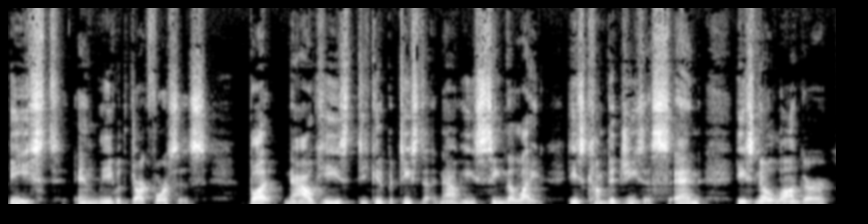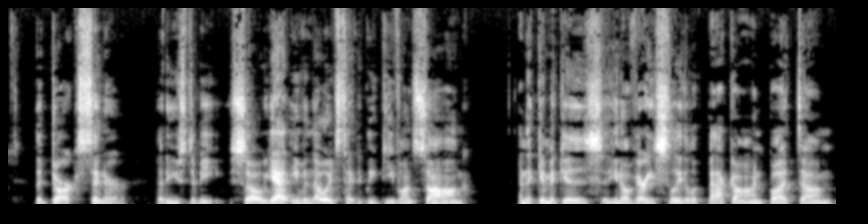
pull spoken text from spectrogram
beast in league with the dark forces. But now he's Deacon Batista. Now he's seen the light. He's come to Jesus, and he's no longer the dark sinner that he used to be. So yeah, even though it's technically Devon's song, and the gimmick is you know very silly to look back on, but um,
